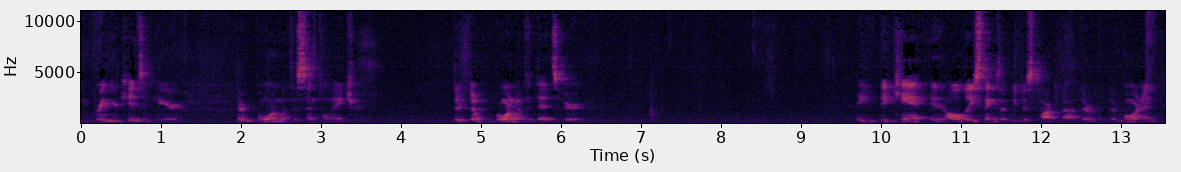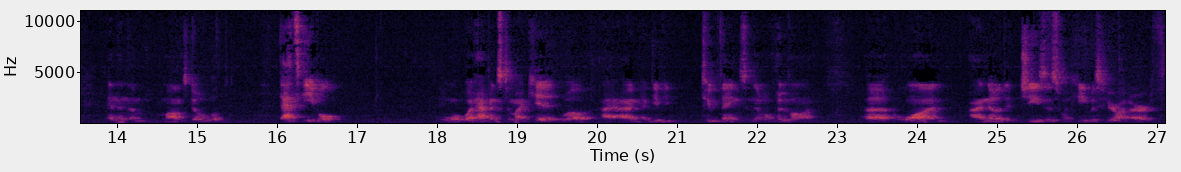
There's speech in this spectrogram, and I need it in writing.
you bring your kids in here, they're born with a sinful nature. They're born with a dead spirit. They, they can't, all these things that we just talked about, they're, they're born in. And then the moms go, well, that's evil. What happens to my kid? Well, I, I give you two things and then we'll move on. Uh, one, I know that Jesus, when he was here on earth,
